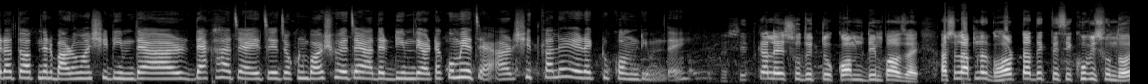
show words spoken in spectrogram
এরা তো আপনার বারো মাসই ডিম দেয় আর দেখা যায় যে যখন বয়স হয়ে যায় এদের ডিম দেওয়াটা কমে যায় আর শীতকালে এরা একটু কম ডিম দেয়। শীতকালে শুধু একটু কম ডিম পাওয়া যায়। আসলে আপনার ঘরটা দেখতেছি খুবই সুন্দর।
